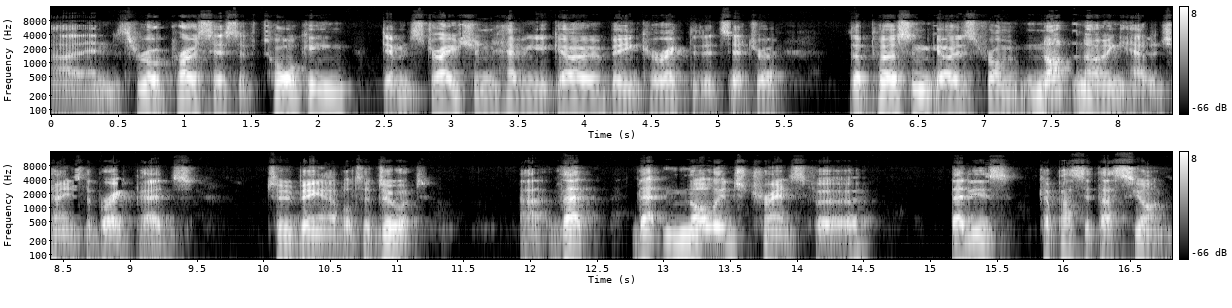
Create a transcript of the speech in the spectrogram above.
Uh, and through a process of talking, demonstration, having a go, being corrected, etc., the person goes from not knowing how to change the brake pads to being able to do it. Uh, that that knowledge transfer, that is capacitación,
